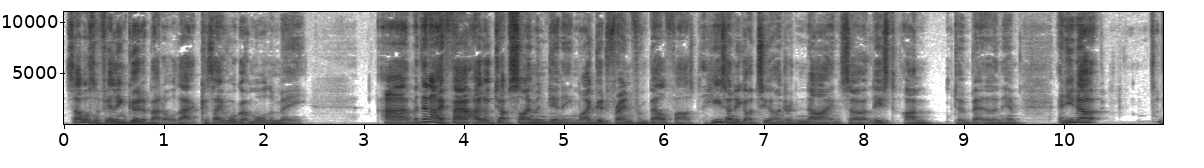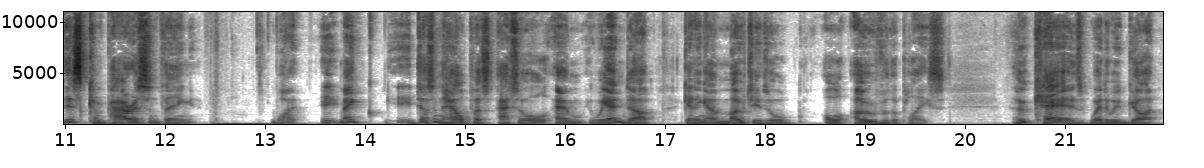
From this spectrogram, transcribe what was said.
So I wasn't feeling good about all that because they've all got more than me. Uh, but then I found I looked up Simon Dinning, my good friend from Belfast. He's only got 209, so at least I'm doing better than him. And you know, this comparison thing, what it make it doesn't help us at all, and we end up getting our motives all all over the place. Who cares whether we've got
